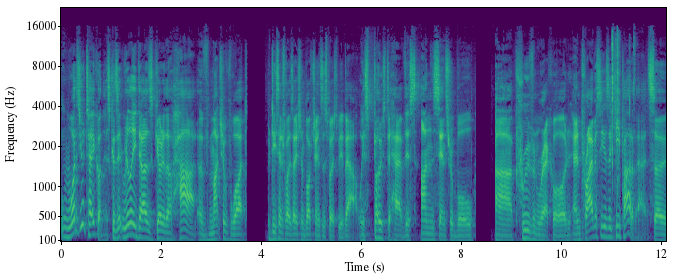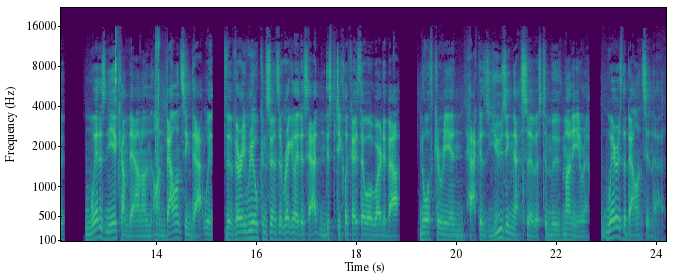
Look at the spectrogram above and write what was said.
What is your take on this? Because it really does go to the heart of much of what decentralization of blockchains is supposed to be about. We're supposed to have this uncensorable, uh, proven record, and privacy is a key part of that. So, where does NEAR come down on, on balancing that with the very real concerns that regulators had? In this particular case, they were worried about North Korean hackers using that service to move money around. Where is the balance in that?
